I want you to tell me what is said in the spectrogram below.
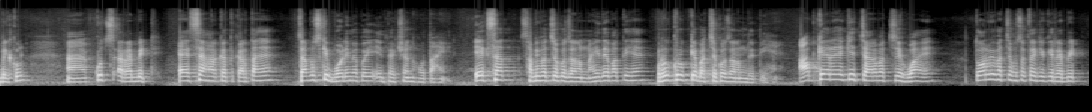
बिल्कुल। आ, कुछ रेबिट ऐसे हरकत करता है जब उसकी बॉडी में कोई इन्फेक्शन होता है। एक साथ सभी बच्चों को जन्म नहीं दे पाती है, रुक रुक के बच्चे को जन्म देती है। आप कह रहे हैं कि चार बच्चे हुआ है तो और भी बच्चे हो सकता है क्योंकि रेबिट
